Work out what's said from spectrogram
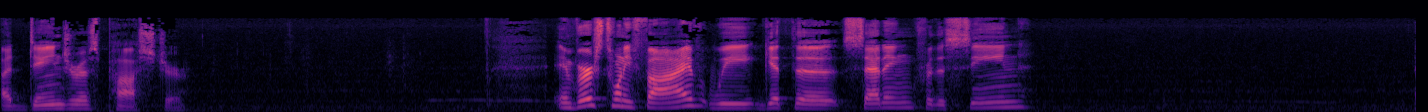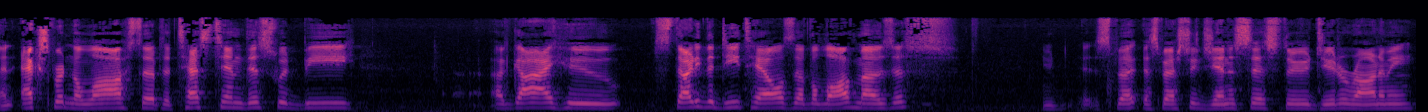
A dangerous posture. In verse 25, we get the setting for the scene. An expert in the law stood up to test him. This would be a guy who studied the details of the law of Moses, especially Genesis through Deuteronomy.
